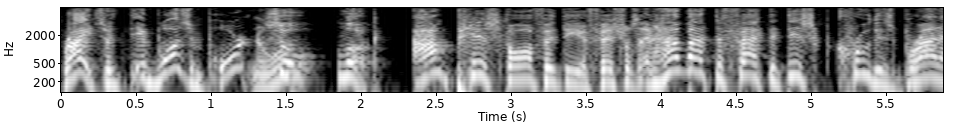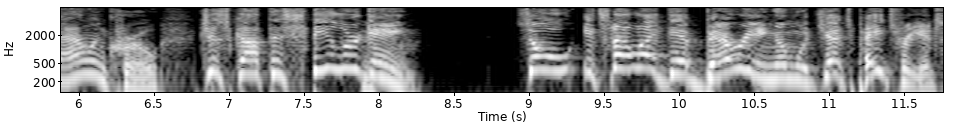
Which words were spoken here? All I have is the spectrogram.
Right. So it was important. So, look, I'm pissed off at the officials. And how about the fact that this crew, this Brad Allen crew, just got the Steeler game? So it's not like they're burying them with Jets Patriots,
